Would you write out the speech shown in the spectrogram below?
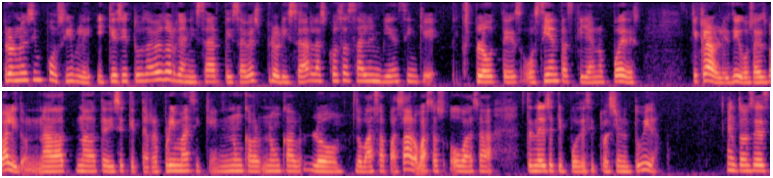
pero no es imposible y que si tú sabes organizarte y sabes priorizar, las cosas salen bien sin que explotes o sientas que ya no puedes. Que claro, les digo, o sea, es válido, nada, nada te dice que te reprimas y que nunca, nunca lo, lo vas a pasar o vas a, o vas a tener ese tipo de situación en tu vida. Entonces,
